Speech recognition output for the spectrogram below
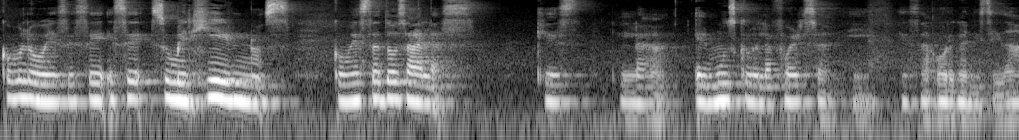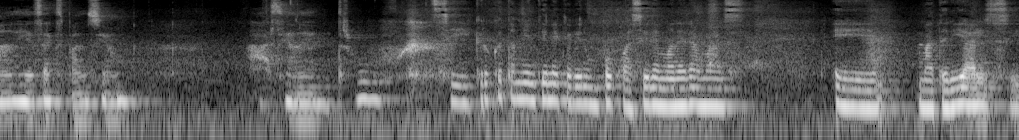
¿Cómo lo ves? Ese, ese sumergirnos con estas dos alas, que es la, el músculo, la fuerza y esa organicidad y esa expansión hacia adentro. Sí, creo que también tiene que ver un poco así de manera más eh, material, si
